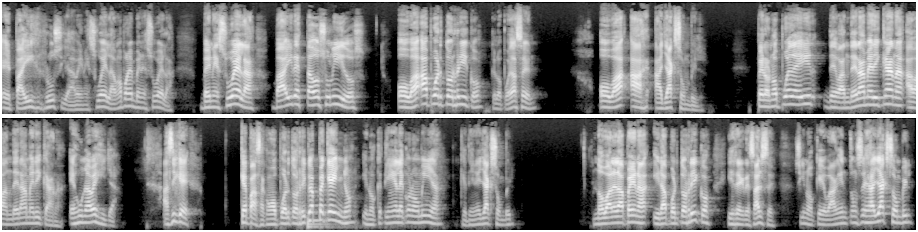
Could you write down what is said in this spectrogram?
el país Rusia, Venezuela, vamos a poner Venezuela. Venezuela va a ir a Estados Unidos o va a Puerto Rico, que lo puede hacer, o va a, Jacksonville. Pero no puede ir de bandera americana a bandera americana. Es una vez y ya. Así que, ¿qué pasa? Como Puerto Rico es pequeño y no que tiene la economía que tiene Jacksonville, no vale la pena ir a Puerto Rico y regresarse, sino que van entonces a Jacksonville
